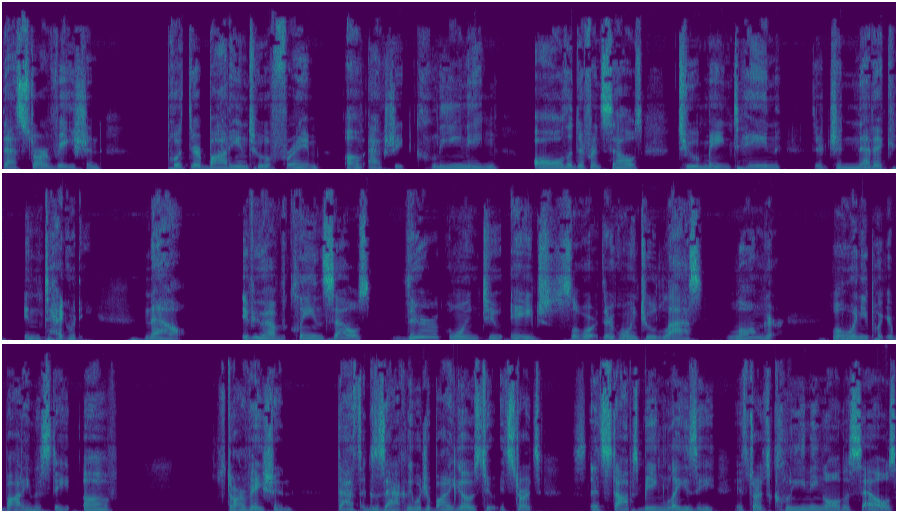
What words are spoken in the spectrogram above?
that starvation put their body into a frame of actually cleaning all the different cells to maintain their genetic integrity. Now, if you have clean cells, they're going to age slower. They're going to last longer. Well, when you put your body in a state of starvation, that's exactly what your body goes to. It starts it stops being lazy, it starts cleaning all the cells,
